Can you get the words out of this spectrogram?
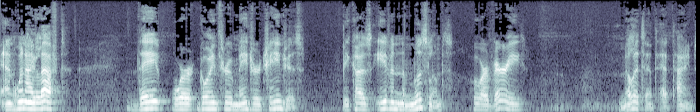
And when I left, they were going through major changes because even the Muslims, who are very militant at times,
